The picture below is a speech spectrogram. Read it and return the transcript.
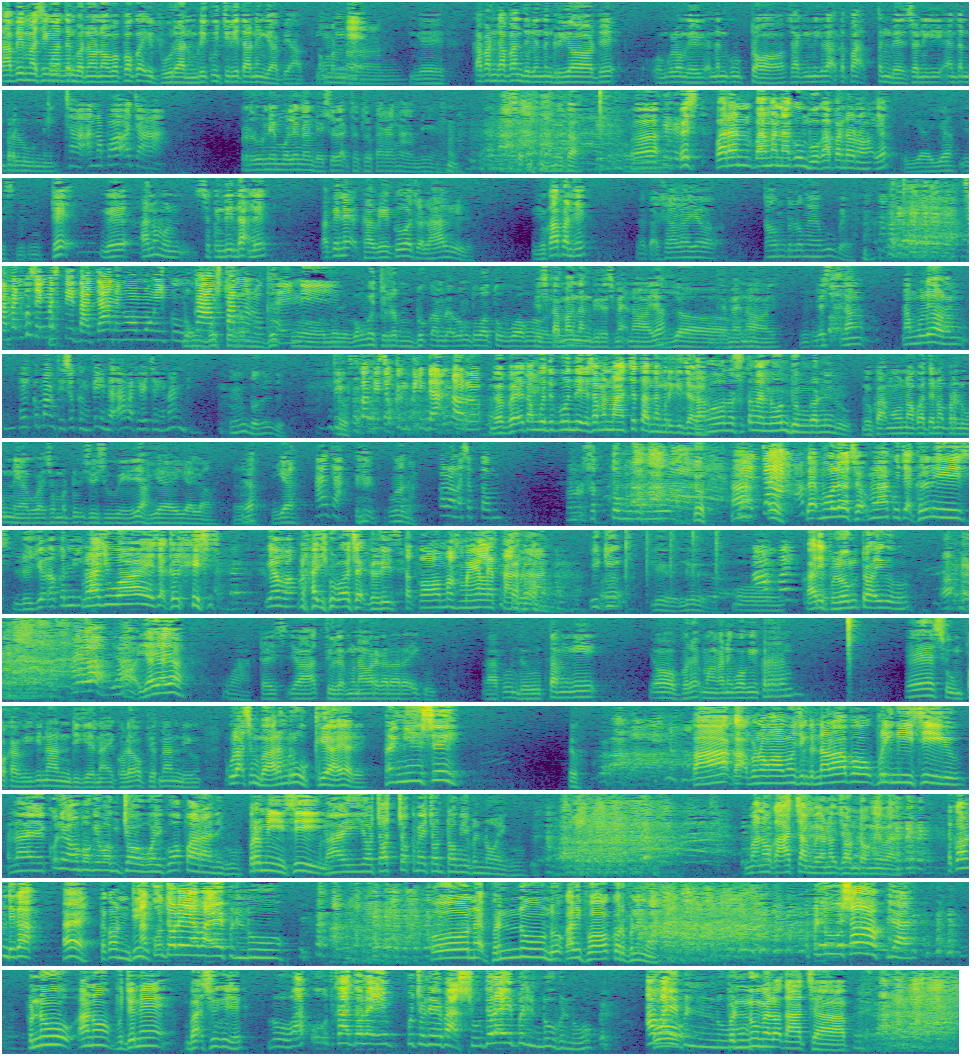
Tapi masih ngoten ben ono apa kok hiburan mriku ceritane nggih api-api. Temenan. Nggih. Kapan-kapan dolen teng griya, Dik. Wong kula nggih enten kutha, saking niki lak tepak teng desa niki enten perlune. Cak apa cak? Perune mulai nang desa lek dodol karangane. Sok ngono ta. Eh, Wis, waran paman aku mbok kapan rono ya? Iya iya. Wis. Dik, nggih anu mun sugeng tindak nggih. Tapi nek gaweku aja lali lho. Yo kapan sih? Nek gak salah ya tahun 3000 be. Sampeyan ku sing nek ngomong iku. Kapan ngono gaene? ngono lho. Wong wis dirembuk ambek wong tuwa-tuwa ngono. Wis gampang nang diresmekno ya. Iya. Diresmekno. Wis nang nang mulya nang Eh ku mang disugeng tindak awak dhewe jangan nandi. Hmm, mbah iki. Di- Kok disugeng tindakno lho. Lah bae tang pundi-pundi sampean macet ta teng mriki Gak jang. ngono setengah nondong kon niku. Lho kak ngono aku ate nok perlune aku gak iso medhuk suwe-suwe ya. Iya iya lah. Ya? Iya. Ayo cak. Ngono. Kalau nak setum. Ono setum ngono. Lho, ah, Becak. eh lek mulya aja mlaku cek gelis. Lho ya kan iki Melayu wae cek gelis. ya Pak. Melayu wae cek gelis. Teko omah melet aku lan. Iki lho lho. Oh, Apa iku? kari belum tok iku. Halo Ya, ya ya ya. Wah, dais ya adu lek munawar karo arek iku. Lah aku ndek utang iki yo brek mangkane wong iki kereng. Eh, sumpah aku iki nandi ki enake golek objek nandi. Kulak sembarang rugi ae are. Pringisi. Loh. Kak, kak pernah ngomong sing kenal apa pringisi iku. Lah iku nek omongi wong Jawa iku apa aran iku? Permisi. Lah iya cocok mek contonge beno iku. Makno kacang bae ono contonge bae. Teko ndi, Kak? Eh, Teko ndi? aku tole awake benu. Oh, nek benu, nduk kali bokor benu. Benu sop ya. Benu anu bojone Mbak Su iku sih. Lho, aku gak tole bojone bakso, tole benu benu. Awake Oh, benu. Benu melok tajab.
